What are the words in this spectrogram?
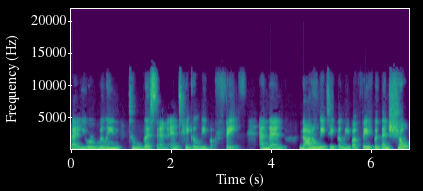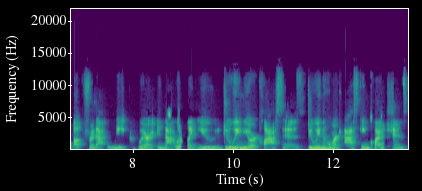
that you were willing to listen and take a leap of faith. And then not only take the leap of faith, but then show up for that leap, where in that looked like you doing your classes, doing the homework, asking questions,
